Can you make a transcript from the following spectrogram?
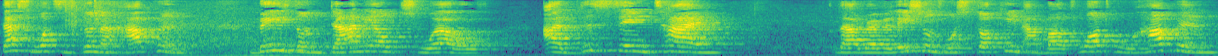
That's what is going to happen based on Daniel 12. At the same time, that Revelations was talking about what will happen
